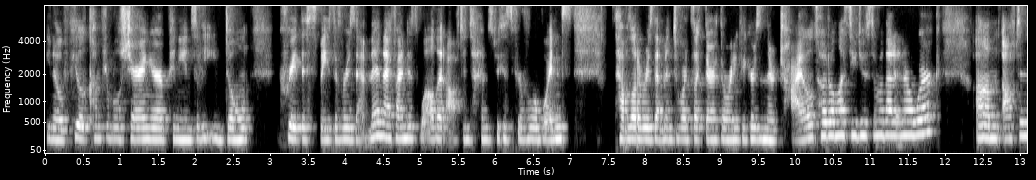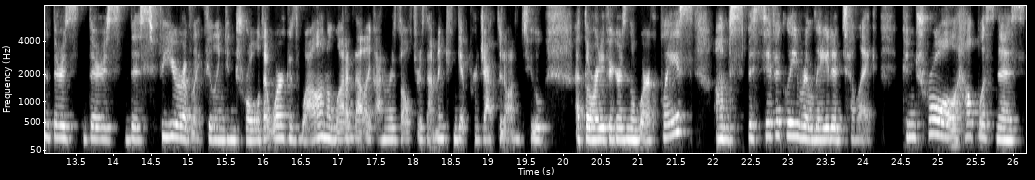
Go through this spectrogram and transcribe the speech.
you know, feel comfortable sharing your opinion so that you don't create this space of resentment. I find as well that oftentimes because fearful avoidants have a lot of resentment towards like their authority figures in their childhood unless you do some of that inner work. Um, often there's there's this fear of like feeling controlled at work as well and a lot of that like unresolved resentment can get projected onto authority figures in the workplace um, specifically related to like control helplessness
